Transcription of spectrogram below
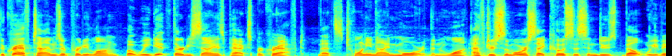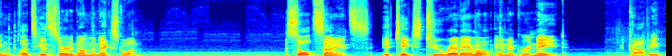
The craft times are pretty long, but we get 30 science packs per craft. That's 29 more than one. After some more psychosis-induced belt weaving, let's get started on the next one. Assault Science. It takes two red ammo and a grenade. Copy.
